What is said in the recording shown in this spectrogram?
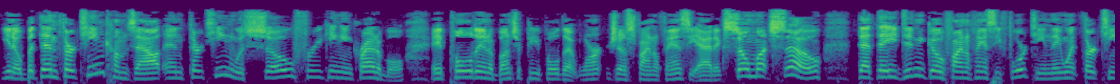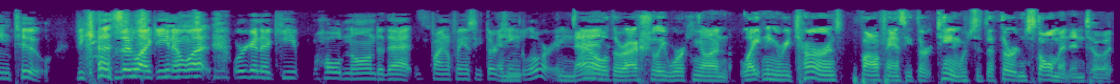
you know, but then 13 comes out and 13 was so freaking incredible. It pulled in a bunch of people that weren't just Final Fantasy addicts, so much so that they didn't go Final Fantasy 14, they went 13 too. Because they're like, you know what? We're gonna keep holding on to that Final Fantasy 13 and, glory. And now and, they're actually working on Lightning Returns Final Fantasy 13, which is the third installment into it.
